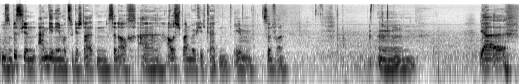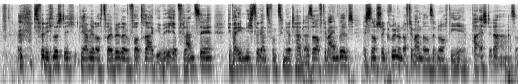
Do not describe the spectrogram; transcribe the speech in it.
um es ein bisschen angenehmer zu gestalten, sind auch äh, Ausspannmöglichkeiten eben sinnvoll. Ähm, ja, äh, das finde ich lustig. Die haben hier noch zwei Bilder im Vortrag über ihre Pflanze, die bei ihnen nicht so ganz funktioniert hat. Also auf dem einen Bild ist sie noch schön grün und auf dem anderen sind nur noch die paar Äste da. Also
